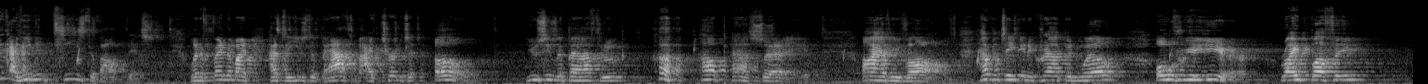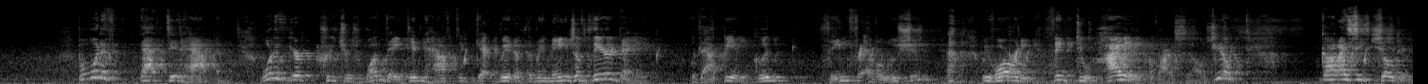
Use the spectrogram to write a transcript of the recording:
Mean, I've even teased about this. When a friend of mine has to use the bathroom, I've turned said, Oh, using the bathroom? Ha! How passe. I have evolved. Haven't taken a crap in, well, over a year. Right, Buffy? But what if that did happen? What if your creatures one day didn't have to get rid of the remains of their day? Would that be a good thing for evolution? We've already think too highly of ourselves. You know, God, I see children,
